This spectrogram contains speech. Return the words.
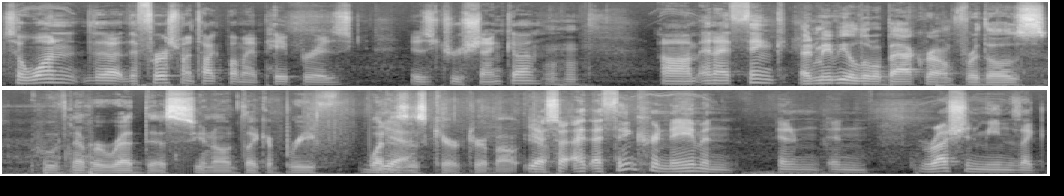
so one, the the first one I talk about in my paper is is Grushenka, Mm-hmm. um, and I think And maybe a little background for those who've never read this. You know, like a brief. What is Yeah. this character about? yeah. So I, I think her name in, in in Russian means like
